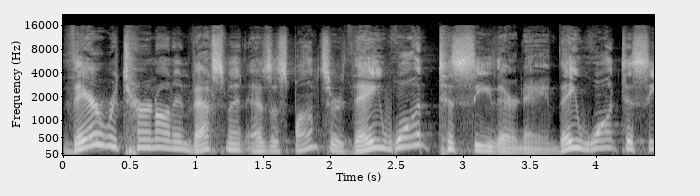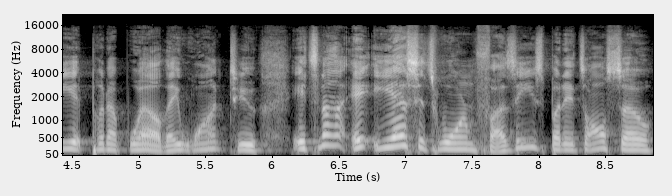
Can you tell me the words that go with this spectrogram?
their return on investment as a sponsor they want to see their name. They want to see it put up well. They want to it's not it, yes it's warm fuzzies but it's also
